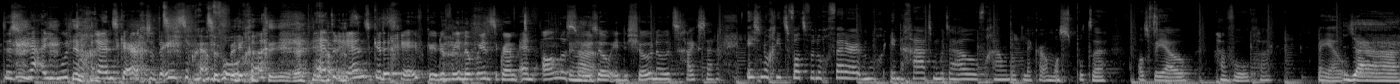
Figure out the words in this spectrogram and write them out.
Dus ja, je moet toch Renske ergens op de Instagram Te volgen. Het Renske de Greef kun je vinden op Instagram. En alles sowieso in de show notes, ga ik zeggen. Is er nog iets wat we nog verder nog in de gaten moeten houden? Of gaan we dat lekker allemaal spotten als we jou gaan volgen? Bij jou? Ja,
